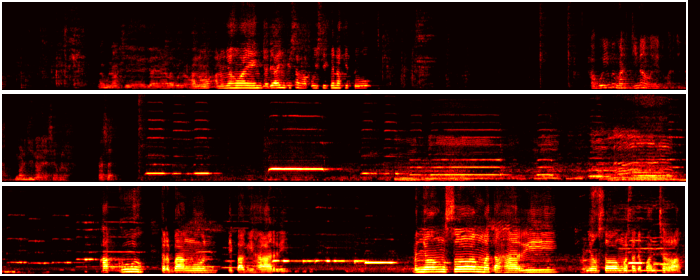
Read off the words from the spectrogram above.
lagu nang sih jaya lagu nang. anu anu nyawa aing jadi aing bisa ngapuisikeun kitu Lagu ieu marginal ya itu marginal. marginal ya sih, Bro. Rasa. Aku terbangun di pagi hari. Menyongsong matahari Menyongsong masa depan cerah.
